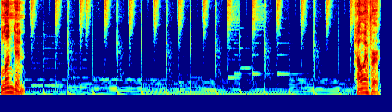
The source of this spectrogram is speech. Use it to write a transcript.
London. However,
